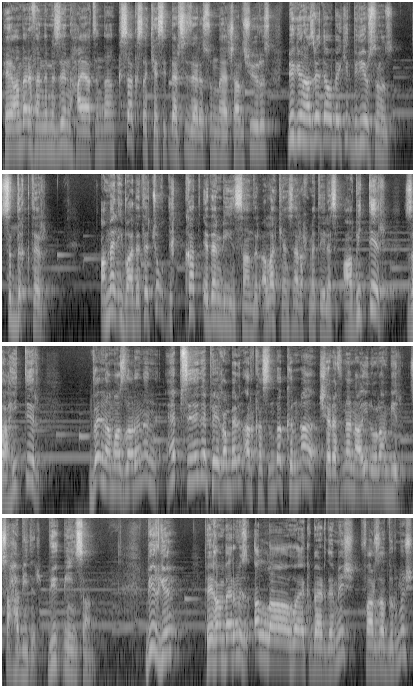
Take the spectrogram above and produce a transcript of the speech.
Peygamber Efendimizin hayatından kısa kısa kesitler sizlere sunmaya çalışıyoruz. Bir gün Hazreti Ebubekir biliyorsunuz sıddıktır. Amel ibadete çok dikkat eden bir insandır. Allah kendisine rahmet eylesin. Abittir, zahittir ve namazlarının hepsini de peygamberin arkasında kılma şerefine nail olan bir sahabidir. Büyük bir insan. Bir gün Peygamberimiz Allahu Ekber demiş, farza durmuş.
